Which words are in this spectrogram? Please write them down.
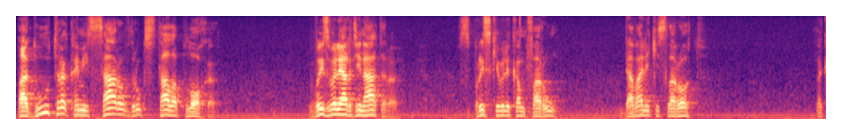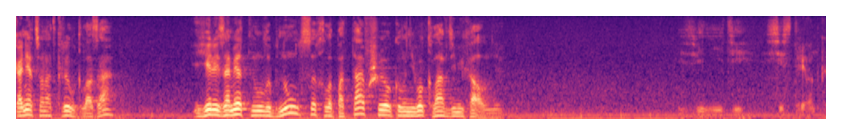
Под утро комиссару вдруг стало плохо. Вызвали ординатора, вспрыскивали комфору, давали кислород. Наконец он открыл глаза и еле заметно улыбнулся, хлопотавшей около него Клавдии Михайловне. Извините, сестренка,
